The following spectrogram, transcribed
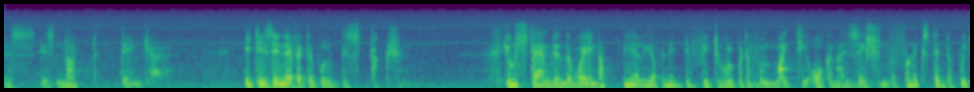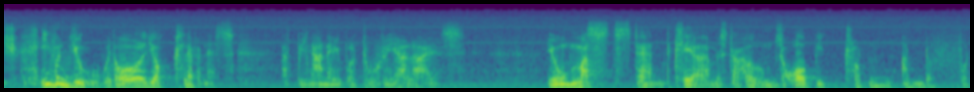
This is not danger. It is inevitable destruction. You stand in the way not merely of an individual, but of a mighty organization, the full extent of which even you, with all your cleverness, have been unable to realize. You must stand clear, Mr. Holmes, or be trodden underfoot.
